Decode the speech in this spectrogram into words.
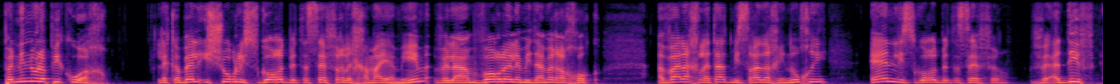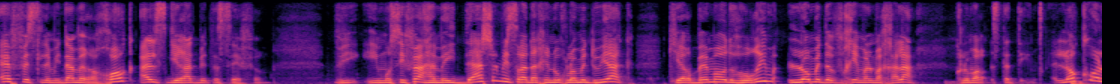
פנינו לפיקוח, לקבל אישור לסגור את בית הספר לכמה ימים ולעבור ללמידה מרחוק. אבל החלטת משרד החינוך היא אין לסגור את בית הספר, ועדיף אפס למידה מרחוק על סגירת בית הספר. והיא מוסיפה, המידע של משרד החינוך לא מדויק, כי הרבה מאוד הורים לא מדווחים על מחלה. כלומר, סטט... לא כל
